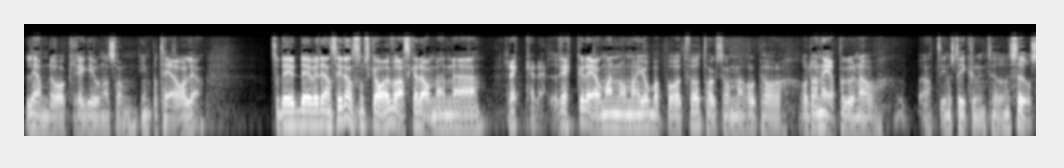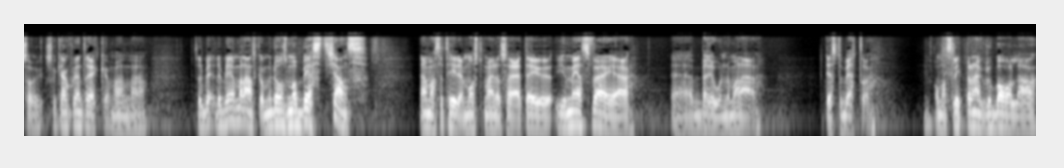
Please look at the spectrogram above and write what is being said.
länder och regioner som importerar olja. Så det är, det är väl den sidan som ska överraska då men Räcker det? Räcker det om man, om man jobbar på ett företag som håller på att dra ner på grund av att industrikonjunkturen är sur så, så kanske det inte räcker. Men, eh, så det, blir, det blir en balansgång. Men de som har bäst chans närmaste tiden måste man ändå säga att det är ju, ju mer Sverige eh, beroende man är, desto bättre. Om man slipper den här globala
